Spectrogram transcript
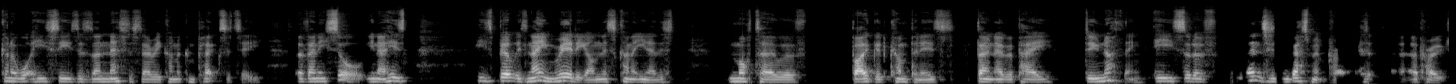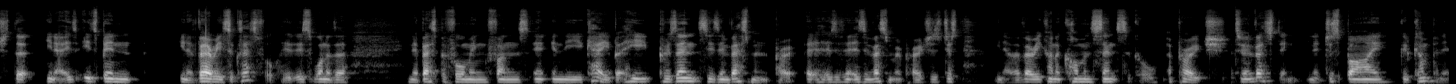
kind of what he sees as unnecessary kind of complexity of any sort. You know, he's he's built his name really on this kind of you know this motto of buy good companies, don't overpay, do nothing. He sort of presents his investment pro- approach that you know it's, it's been you know very successful. It's one of the you know best performing funds in, in the UK. But he presents his investment pro, his, his investment approach as just you know a very kind of commonsensical approach to investing. You know, just buy good company.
